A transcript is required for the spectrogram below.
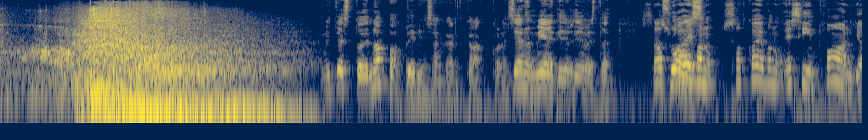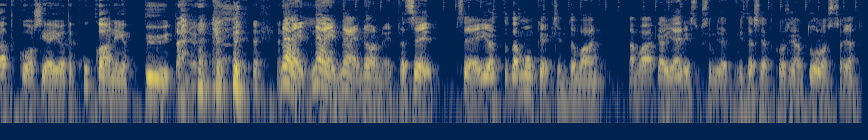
Mites toi Napapiirin sankarit 2? Sehän on mielenkiintoinen siinä mielessä, että Sä oot, Suomessa... kaivannut, sä oot kaivannut esiin vaan jatkoosia, joita kukaan ei ole pyytänyt. näin, näin, näin on. Että se, se ei ole tota mun keksintö, vaan mä vaan käyn järjestyksen, mitä, mitä se jatkoosia on tulossa. Ja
